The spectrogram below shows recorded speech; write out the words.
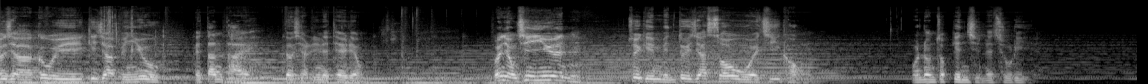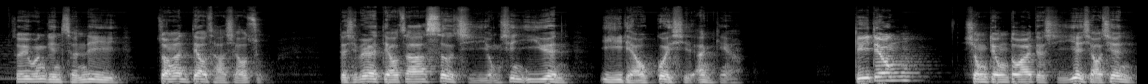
多谢各位记者朋友的等待，多谢您的体谅。阮永信医院最近面对这所有的指控，阮拢做谨慎的处理，所以阮已经成立专案调查小组，就是要来调查涉及永信医院医疗过失的案件。其中上重大的就是叶小倩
